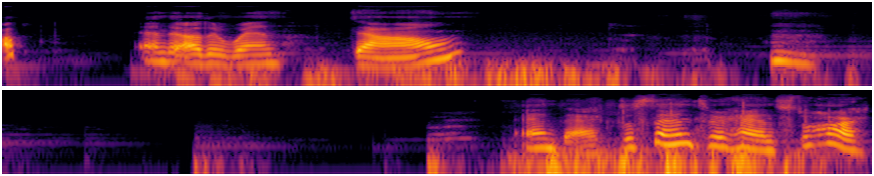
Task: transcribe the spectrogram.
up and the other one down, and back to center, hands to heart.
